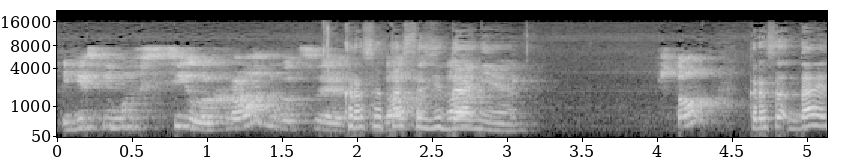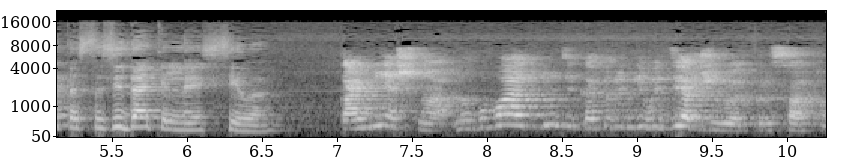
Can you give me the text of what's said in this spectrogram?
И если мы в силах радоваться. Красота да, созидания. Тогда... Что? Красота, это созидательная сила. Конечно, но бывают люди, которые не выдерживают красоту.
